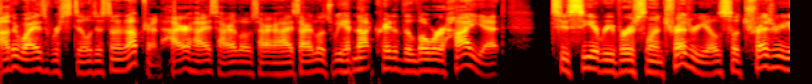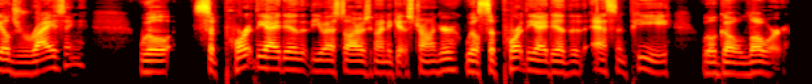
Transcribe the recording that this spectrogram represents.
Otherwise, we're still just in an uptrend. Higher highs, higher lows, higher highs, higher lows. We have not created the lower high yet to see a reversal in treasury yields. So treasury yields rising will support the idea that the US dollar is going to get stronger, will support the idea that the S&P will go lower.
